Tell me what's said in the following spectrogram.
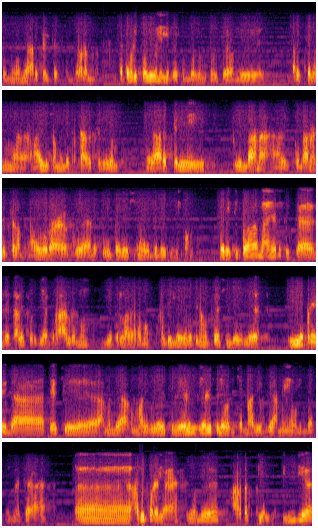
கொஞ்சம் கொஞ்சம் அரசியல் பேசும் மற்றபடி பொது வழியில் பேசும்போது முழுக்க வந்து அரசியலும் ஆய்வு சம்பந்தப்பட்ட அரசியலும் அரசியல் உண்டான அதுக்கு உண்டான அடித்தளம். அதோட ஊட்ட விஷயங்களை வந்து பேசியிருக்கோம். சரி இப்போ நான் எடுத்துக்க இந்த தலைப்பு இருக்குல்ல திராவிடமும் இந்திய பொருளாதாரமும் அப்படிங்கிறத பத்தி நம்ம பேசும்போது இது எப்படி இந்த பேச்சு அமைஞ்சு ஆகும்? அல்லது எழுத்து எழு எழுத்துல வடிச்சோம்னா அது எப்படி அமையும் அப்படின்னு பார்த்தீங்கன்னாக்கா அடிப்படையில இது வந்து அரசியல் இந்திய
